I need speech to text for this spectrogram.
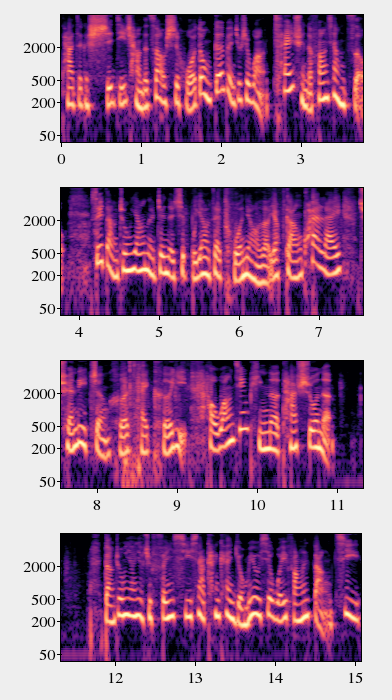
他这个十几场的造势活动，根本就是往参选的方向走，所以党中央呢真的是不要再鸵鸟了，要赶快来全力整合才可以。好，王金平呢他说呢。党中央要去分析一下，看看有没有一些违反党纪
